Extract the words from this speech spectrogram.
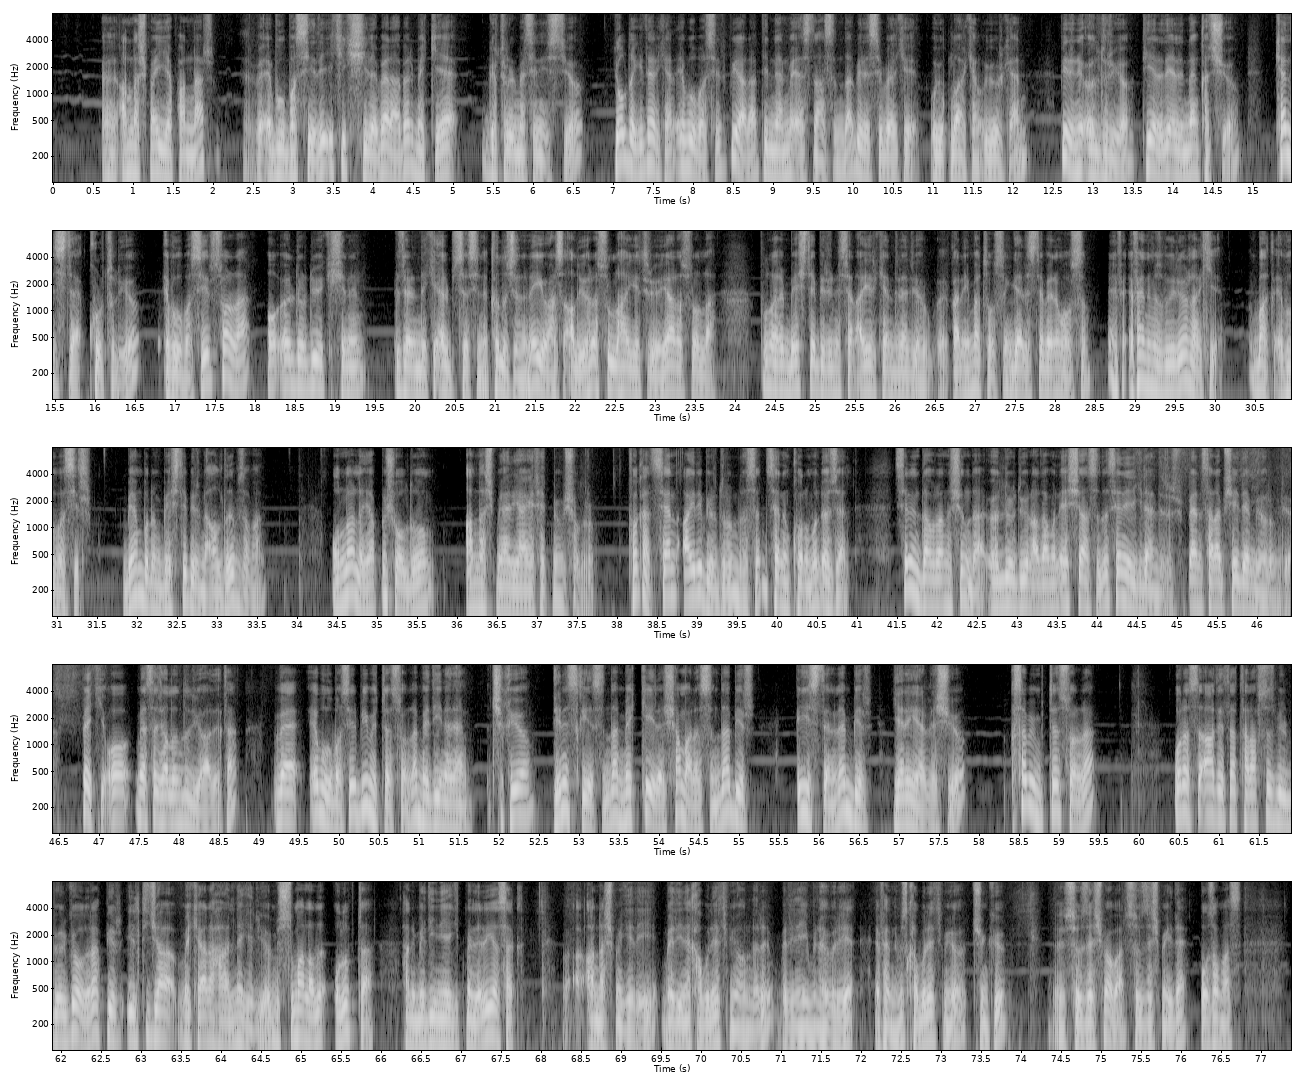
e, anlaşmayı yapanlar ve Ebu Basir'i iki kişiyle beraber Mekke'ye götürülmesini istiyor. Yolda giderken Ebu Basir bir ara dinlenme esnasında birisi belki uyuklarken, uyurken birini öldürüyor. Diğeri de elinden kaçıyor. Kendisi de kurtuluyor Ebu Basir. Sonra o öldürdüğü kişinin üzerindeki elbisesini, kılıcını neyi varsa alıyor Resulullah'a getiriyor. Ya Resulullah bunların beşte birini sen ayır kendine diyor. Ganimet olsun gerisi de benim olsun. Efendimiz buyuruyorlar ki bak Ebu Basir ben bunun beşte birini aldığım zaman onlarla yapmış olduğum anlaşmaya riayet etmemiş olurum. Fakat sen ayrı bir durumdasın. Senin konumun özel. Senin davranışın da öldürdüğün adamın eşyası da seni ilgilendirir. Ben sana bir şey demiyorum diyor. Peki o mesaj alındı diyor adeta. Ve Ebu Basir bir müddet sonra Medine'den çıkıyor. Deniz kıyısında Mekke ile Şam arasında bir İs denilen bir yere yerleşiyor. Kısa bir müddet sonra orası adeta tarafsız bir bölge olarak bir iltica mekanı haline geliyor. Müslüman olup da hani Medine'ye gitmeleri yasak anlaşma gereği. Medine kabul etmiyor onları. Medine-i Münevvere'ye Efendimiz kabul etmiyor. Çünkü e, sözleşme var. Sözleşmeyi de bozamaz.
